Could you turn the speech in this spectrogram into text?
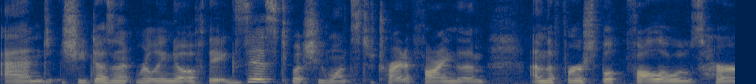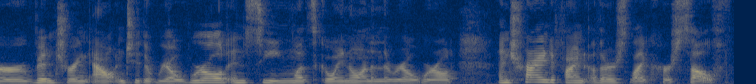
and she doesn't really know if they exist but she wants to try to find them and the first book follows her venturing out into the real world and seeing what's going on in the real world and trying to find others like herself.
